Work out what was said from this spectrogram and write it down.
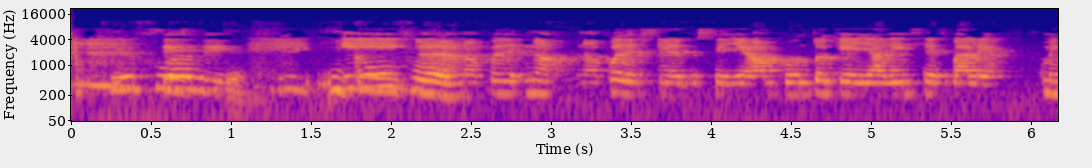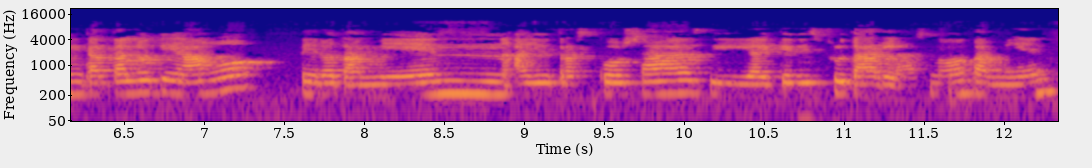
Qué fuerte. ¿Y, claro, no puede, no, no puede ser, se llega a un punto que ya dices, vale, me encanta lo que hago, pero también hay otras cosas y hay que disfrutarlas, ¿no? También.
